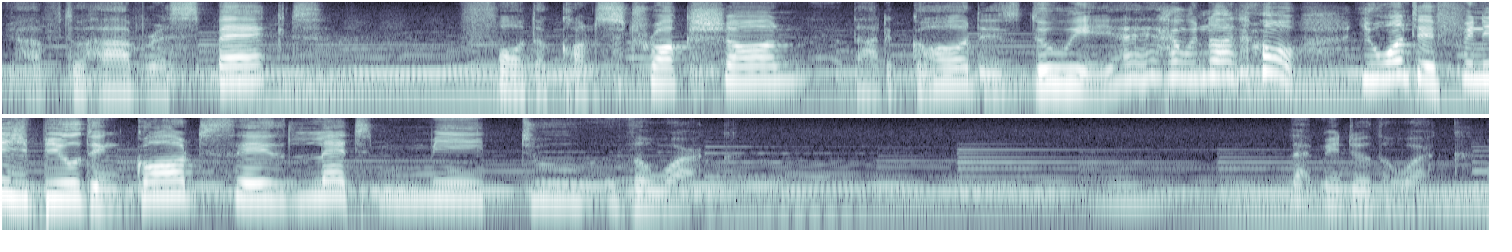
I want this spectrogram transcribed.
You have to have respect for the construction that God is doing. I will not know. You want a finished building. God says, Let me do the work. Let me do the work.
